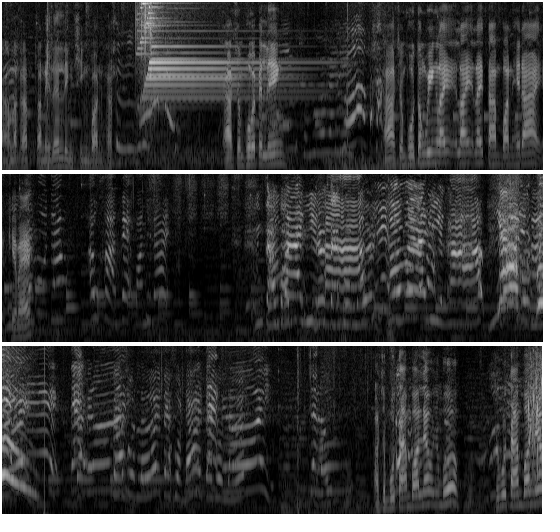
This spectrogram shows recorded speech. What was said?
เอาละครับ ตอนนี้เล่นลิงชิงบอลครับอ้าวชมพูไปเป็นลิงอ้าวชมพูต้องวิ่งไล่ไล่ไล่ตามบอลให้ได้โอเคไหมเอาขาแตะบอลให้ได้ วิ่งตามบอลได้ดีครับเข้ามาดีครับเย้ เอาชมพูตามบอลเร็วชมพูชมพูตามบอลเร็ว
